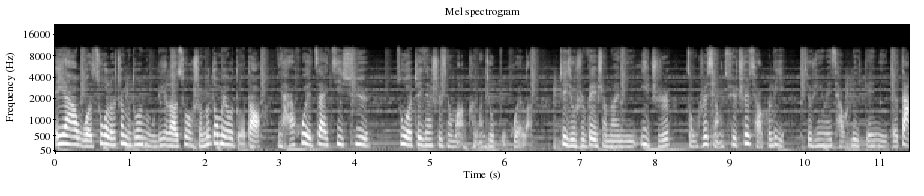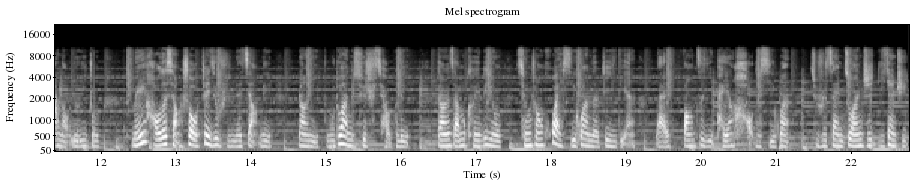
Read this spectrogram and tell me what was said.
哎呀，我做了这么多努力了，最后什么都没有得到，你还会再继续做这件事情吗？可能就不会了。这就是为什么你一直总是想去吃巧克力，就是因为巧克力给你的大脑有一种美好的享受，这就是你的奖励，让你不断的去吃巧克力。当然，咱们可以利用形成坏习惯的这一点来帮自己培养好的习惯，就是在你做完这一件事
